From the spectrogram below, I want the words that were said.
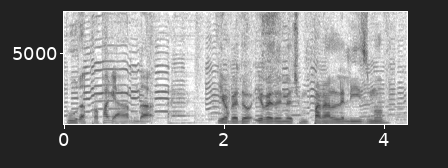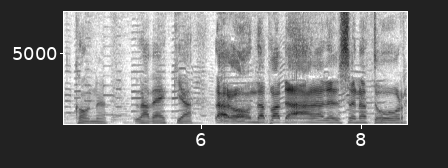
pura propaganda. Io vedo, io vedo invece un parallelismo con la vecchia La ronda padana del senatore.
